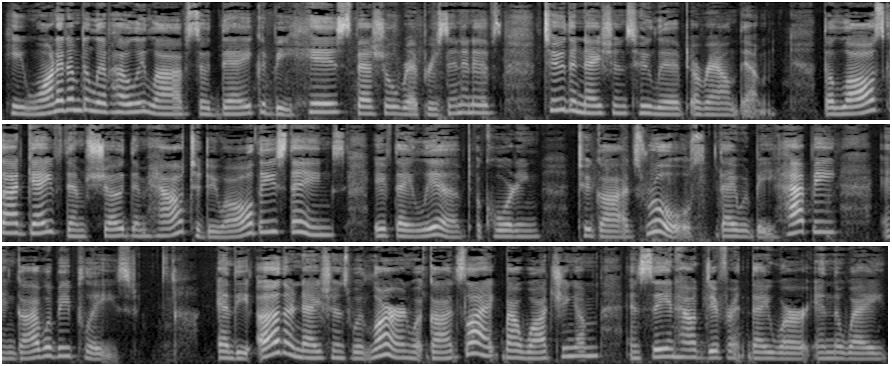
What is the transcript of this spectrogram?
He wanted them to live holy lives so they could be His special representatives to the nations who lived around them. The laws God gave them showed them how to do all these things if they lived according to God's rules. They would be happy and God would be pleased. And the other nations would learn what God's like by watching them and seeing how different they were in the way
